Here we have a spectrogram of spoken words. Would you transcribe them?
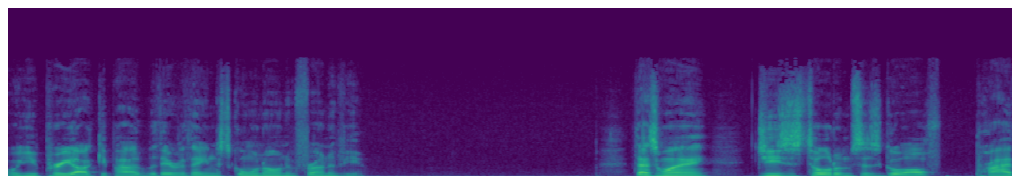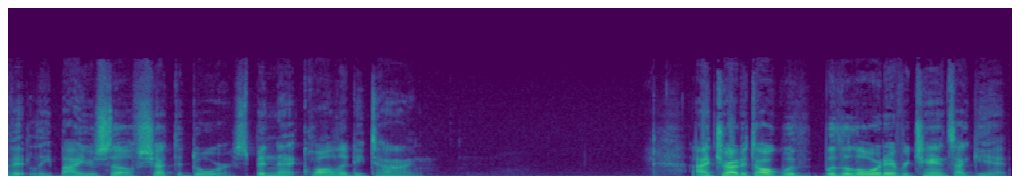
Or are you preoccupied with everything that's going on in front of you? That's why Jesus told him, says, go off privately by yourself, shut the door, spend that quality time. I try to talk with, with the Lord every chance I get.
